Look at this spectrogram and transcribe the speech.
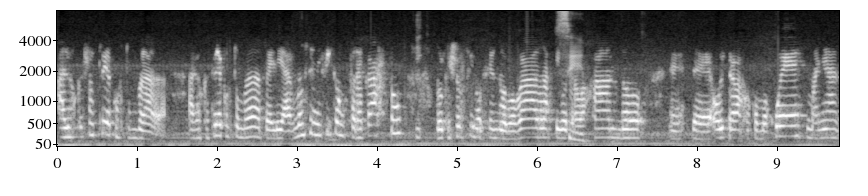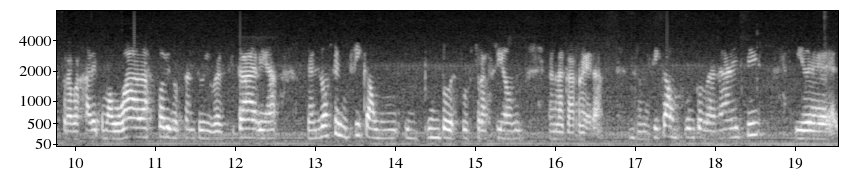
a los que yo estoy acostumbrada, a los que estoy acostumbrada a pelear. No significa un fracaso, porque yo sigo siendo abogada, sigo trabajando, este, hoy trabajo como juez, mañana trabajaré como abogada, soy docente universitaria. no significa un, punto de frustración en la carrera, significa un punto de análisis y de,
